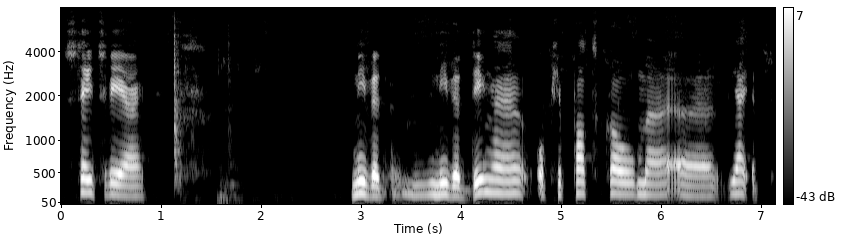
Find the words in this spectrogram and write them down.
steeds weer nieuwe, nieuwe dingen op je pad komen. eh, ja, het-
